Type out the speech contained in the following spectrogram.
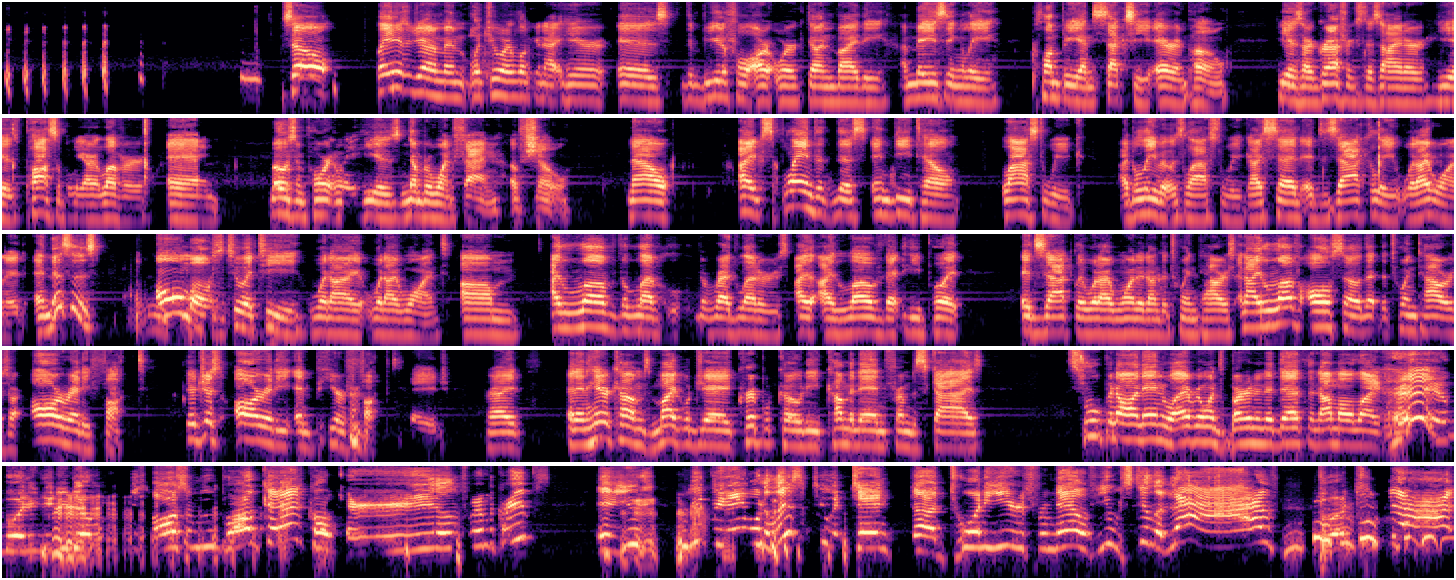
So, ladies and gentlemen, what you are looking at here is the beautiful artwork done by the amazingly plumpy and sexy Aaron Poe. He is our graphics designer. He is possibly our lover, and most importantly, he is number one fan of show. Now, I explained this in detail last week. I believe it was last week. I said exactly what I wanted, and this is almost to a T what I what I want. Um, I love the level, the red letters. I I love that he put exactly what I wanted on the Twin Towers. And I love also that the Twin Towers are already fucked. They're just already in pure fucked stage, right? And then here comes Michael J, Crippled Cody coming in from the skies, swooping on in while everyone's burning to death. And I'm all like, hey, buddy, did you know this awesome new podcast called Tales from the Creeps? If you, you'd be able to listen to it 10, uh, 20 years from now if you were still alive, but you're not.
